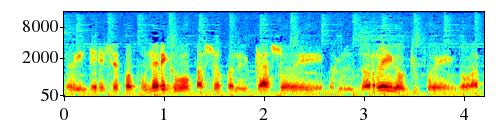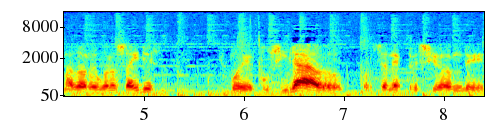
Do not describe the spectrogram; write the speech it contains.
los intereses populares, como pasó con el caso de Manuel Dorrego, que fue gobernador de Buenos Aires, fue fusilado por ser la expresión del,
